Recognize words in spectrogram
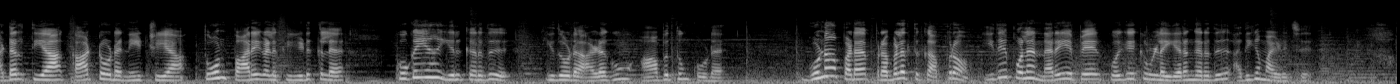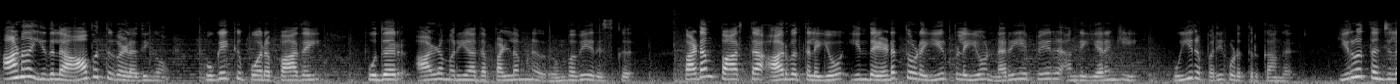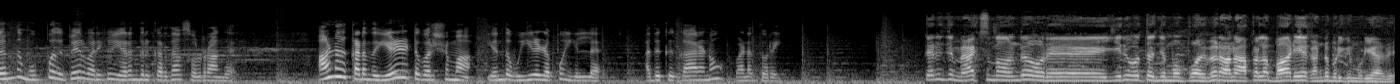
அடர்த்தியா காட்டோட நீட்சியா தோன் பாறைகளுக்கு இடுக்கல குகையா இருக்கிறது இதோட அழகும் ஆபத்தும் கூட. குணா பட பிரபலத்துக்கு அப்புறம் இதே போல நிறைய பேர் குகைக்கு உள்ள இறங்குறது அதிகமாயிடுச்சு. ஆனா இதுல ஆபத்துகள் அதிகம். குகைக்கு போற பாதை புதர் ஆழமறியாத பள்ளம்னு ரொம்பவே ரிஸ்க் படம் பார்த்த ஆர்வத்திலையோ இந்த இடத்தோட ஈர்ப்பிலையோ நிறைய பேர் அங்க இறங்கி உயிரை பறி கொடுத்துருக்காங்க. இருபத்தஞ்சுல இருந்து முப்பது பேர் வரைக்கும் இறந்துருக்கிறதா சொல்றாங்க. ஆனா கடந்த ஏழு எட்டு வருஷமா எந்த உயிரிழப்பும் இல்லை. அதுக்கு காரணம் வனத்துறை. தெரிஞ்சு மேக்ஸிமம் வந்து ஒரு இருபத்தஞ்சு முப்பது பேர். ஆனால் அப்போல்லாம் பாடியை கண்டுபிடிக்க முடியாது.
